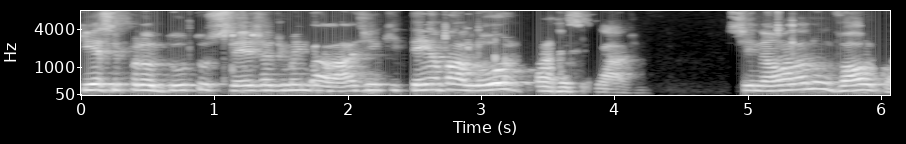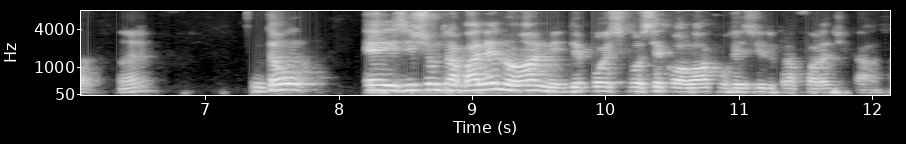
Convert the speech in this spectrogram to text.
que esse produto seja de uma embalagem que tenha valor para reciclagem. Senão ela não volta. Né? Então, é, existe um trabalho enorme depois que você coloca o resíduo para fora de casa.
